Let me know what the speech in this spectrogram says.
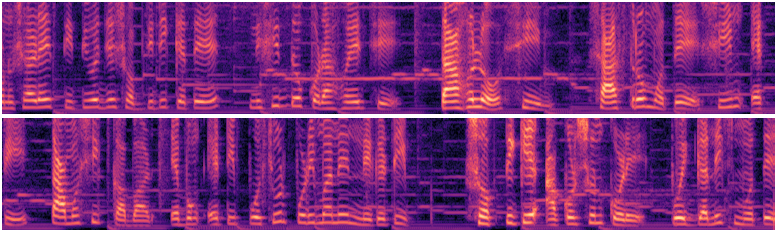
অনুসারে তৃতীয় যে সবজিটি খেতে নিষিদ্ধ করা হয়েছে, তা হলো শিম। শাস্ত্র মতে শিম একটি তামসিক খাবার এবং এটি প্রচুর পরিমাণে নেগেটিভ শক্তিকে আকর্ষণ করে। বৈজ্ঞানিক মতে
